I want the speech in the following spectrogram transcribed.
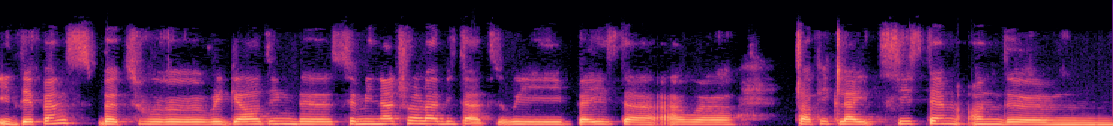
it depends, but uh, regarding the semi-natural habitat, we based uh, our traffic light system on the um,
